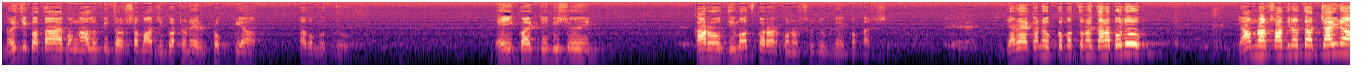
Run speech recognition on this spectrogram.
নৈতিকতা এবং আলোকিত সমাজ গঠনের প্রক্রিয়া এবং উদ্যোগ এই কয়েকটি বিষয়ে কারও দ্বিমত করার কোনো সুযোগ নেই প্রকাশ্যে যারা এখানে ঐক্যমত্য নয়, তারা বলুক যে আমরা স্বাধীনতা চাই না।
